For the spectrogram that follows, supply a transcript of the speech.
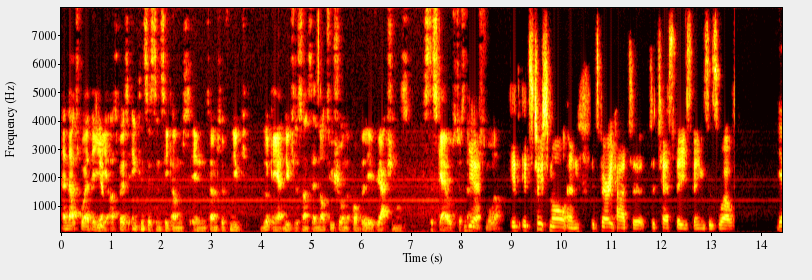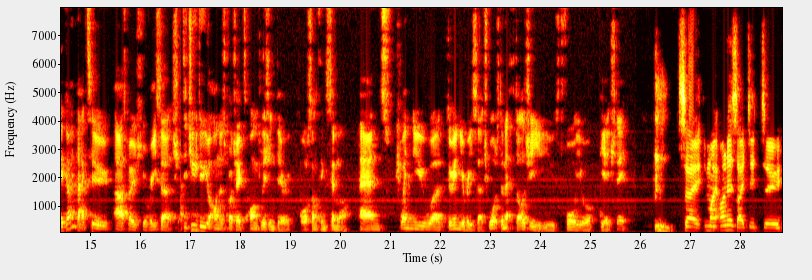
And that's where the, yeah. I suppose, inconsistency comes in terms of looking at nuclear science. They're not too sure on the probability of reactions because the scale is just that yeah. much smaller. It, it's too small and it's very hard to, to test these things as well. Yeah, going back to, uh, I suppose, your research, did you do your honours project on collision theory or something similar? And when you were doing your research, what was the methodology you used for your PhD? so, in my honours, I did do,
